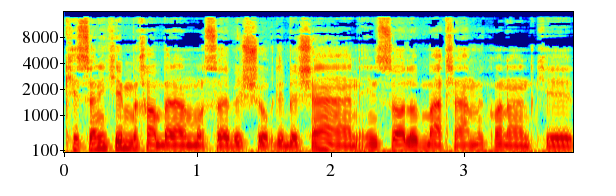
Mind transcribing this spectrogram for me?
کسانی که می‌خوان برن مصاحبه شغلی بشن این سوالو مطرح می‌کنن که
